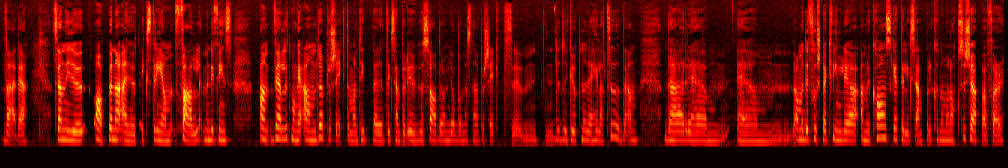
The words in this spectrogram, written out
värde. Sen är ju aporna är ju ett extremfall men det finns väldigt många andra projekt. Om man tittar i till exempel USA där de jobbar med sådana här projekt. Eh, det dyker upp nya hela tiden. Där ehm, ehm, ja, men det första kvinnliga amerikanska till exempel kunde man också köpa för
